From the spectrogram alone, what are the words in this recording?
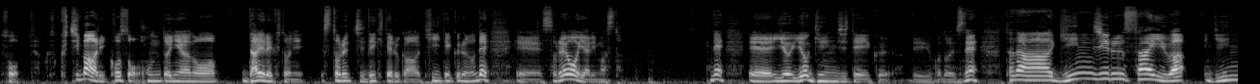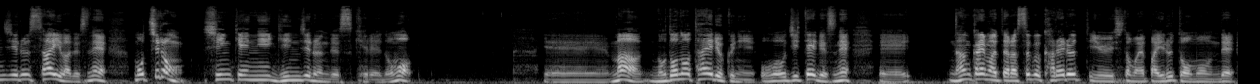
そう。口周りこそ本当にあの、ダイレクトにストレッチできてるかは聞いてくるので、えー、それをやりますと。で、えー、いよいよ吟じていくっていうことですね。ただ、吟じる際は、吟じる際はですね、もちろん真剣に吟じるんですけれども、えー、まあ、喉の体力に応じてですね、えー何回もやったらすぐ枯れるっていう人もやっぱいると思うんで、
